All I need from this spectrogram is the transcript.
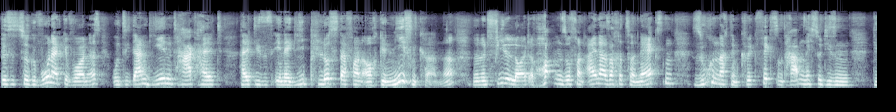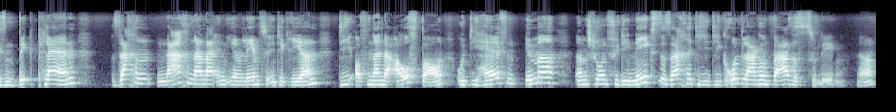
bis es zur Gewohnheit geworden ist und sie dann jeden Tag halt halt dieses Energieplus davon auch genießen können. Ne? Sondern viele Leute hoppen so von einer Sache zur nächsten, suchen nach dem Quick Fix und haben nicht so diesen, diesen Big Plan, Sachen nacheinander in ihrem Leben zu integrieren, die aufeinander aufbauen und die helfen immer ähm, schon für die nächste Sache die, die Grundlage und Basis zu legen. Ja?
